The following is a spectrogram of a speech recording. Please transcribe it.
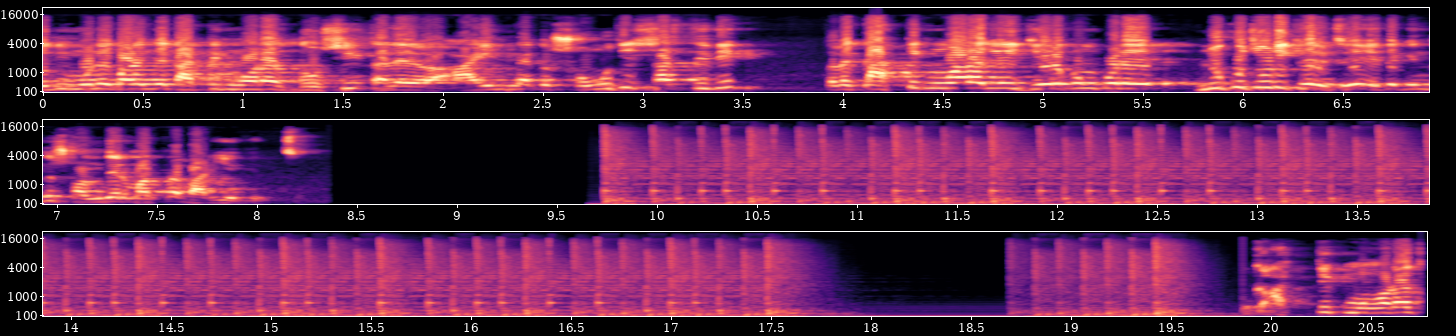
যদি মনে করেন যে কার্তিক মহারাজ দোষী, তাহলে আইনটাকে সমুচিত শাস্তি দিক তবে কার্তিক মহারাজ এই যেরকম করে লুকোচুরি খেলছে, এতে কিন্তু সন্দেহের মাত্রা বাড়িয়ে দিচ্ছে। কার্তিক মহারাজ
